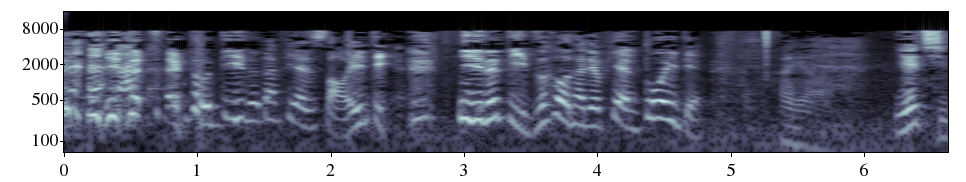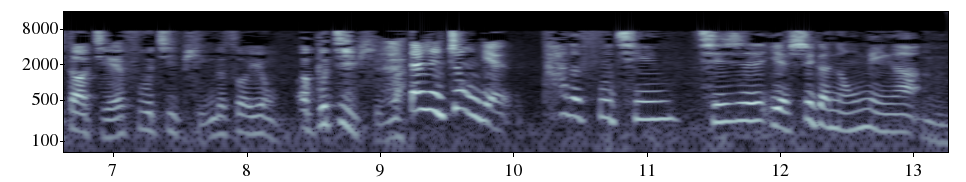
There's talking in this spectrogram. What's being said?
你的程度低的，他骗少一点；你的底子厚，他就骗多一点。哎呀，也起到劫富济贫的作用，呃，不济贫了。但是重点，他的父亲其实也是个农民啊。嗯。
